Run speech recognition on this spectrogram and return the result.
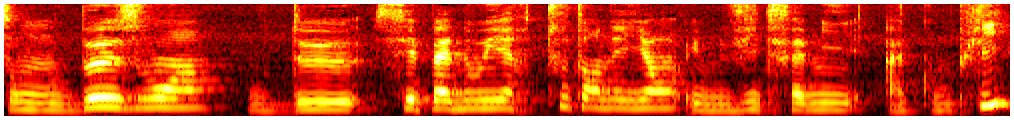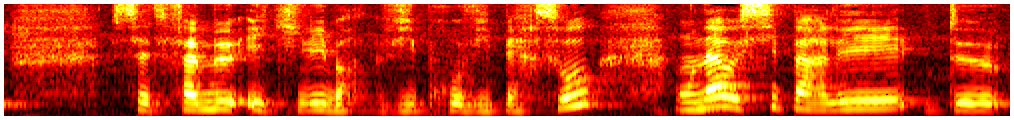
son besoin de s'épanouir tout en ayant une vie de famille accomplie, cet fameux équilibre vie pro, vie perso. On a aussi parlé de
